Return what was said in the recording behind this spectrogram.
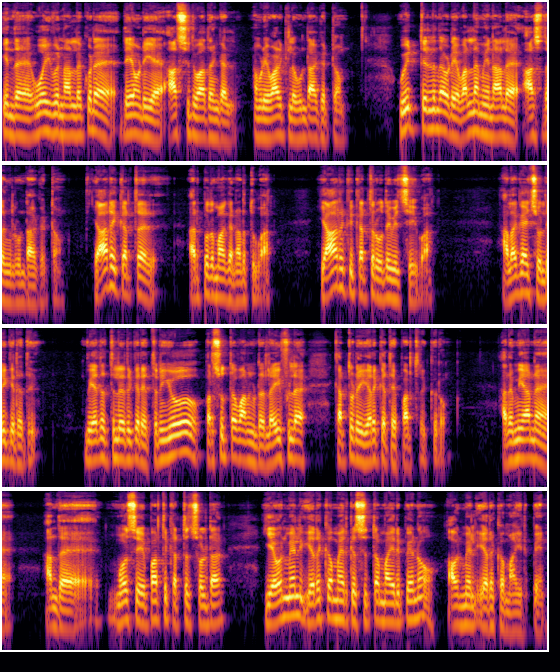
இந்த ஓய்வு நாளில் கூட தேவனுடைய ஆசீர்வாதங்கள் நம்முடைய வாழ்க்கையில் உண்டாகட்டும். உயிர்த்தெழுந்த அவருடைய வல்லமையினால் ஆசிரதங்கள் உண்டாகட்டும். யாரை கர்த்தர் அற்புதமாக நடத்துவார்? யாருக்கு கர்த்தர் உதவி செய்வார்? அழகாய் சொல்லுகிறது. வேதத்தில் இருக்கிற எத்தனையோ பரிசுத்தவான்களோட லைஃப்பில் கர்த்தருடைய இறக்கத்தை பார்த்துருக்கிறோம். அருமையான அந்த மோசையை பார்த்து கர்த்தர் சொல்கிறார் எவன் மேல் இறக்கமாக இருக்க சித்தமாக இருப்பேனோ அவன் மேல் இறக்கமாக இருப்பேன்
